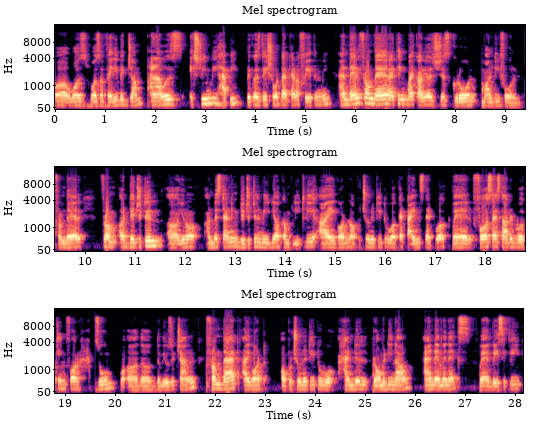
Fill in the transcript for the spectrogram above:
uh, was was a very big jump. And i was extremely happy because they showed that kind of faith in me. And then from there i think my career has just grown multifold. From there from a digital uh, you know understanding digital media completely i got an opportunity to work at times network where first i started working for zoom uh, the the music channel. From that i got opportunity to handle Romedy now and mnx where basically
